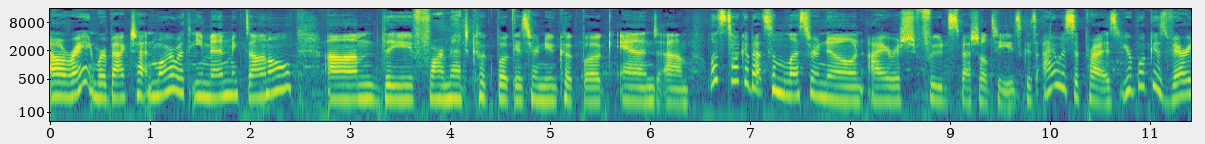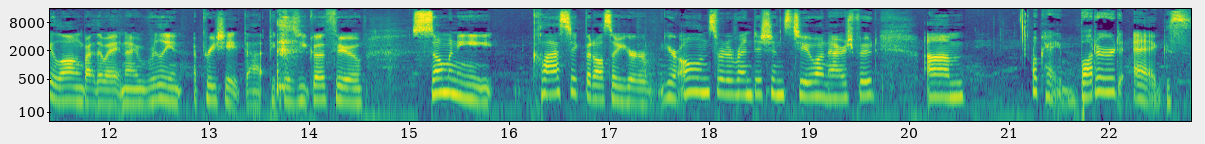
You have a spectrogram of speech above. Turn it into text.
All right, we're back chatting more with Imen McDonnell. Um, the Farmette Cookbook is her new cookbook, and um, let's talk about some lesser known Irish food specialties. Because I was surprised. Your book is very long, by the way, and I really appreciate that because you go through so many classic, but also your your own sort of renditions too on Irish food. Um, okay, buttered eggs.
